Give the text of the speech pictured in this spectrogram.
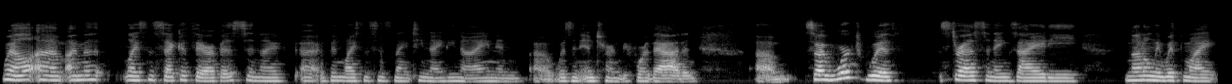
Well, um, I'm a licensed psychotherapist, and I've uh, been licensed since 1999, and uh, was an intern before that. And um, so I've worked with stress and anxiety not only with my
